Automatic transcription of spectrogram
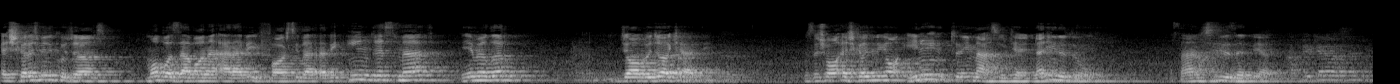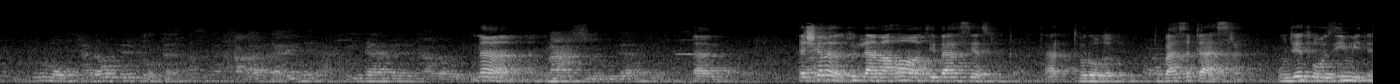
اشکالش می‌دونی کجاست؟ ما با زبان عربی فارسی و عربی این قسمت یه مقدار جابجا کردیم. مثل شما اشکالی دیگه اینو این تو این محصول کردیم نه اینو تو اون. اصلا هم چیزی به ذهن میاد. من فکر مثلا مبتدا و جمله مثلا خبر در این در خبر نه. محصول بودن. بله. اشکال نداره. تو لمحات یه بحثی از طرق تو بحث قصر. اونجا توضیح میده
